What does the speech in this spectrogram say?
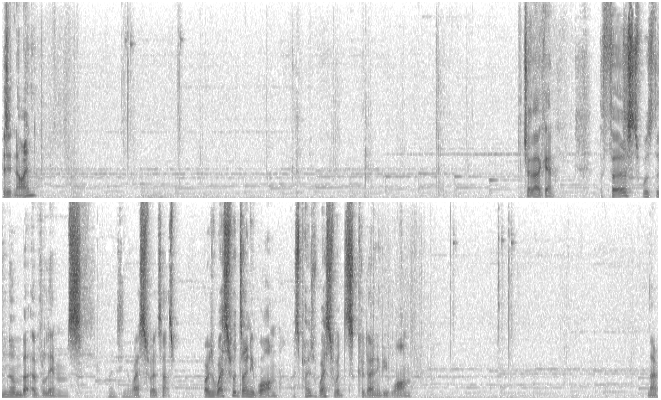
Is it nine? Check that again. The first was the number of limbs. Westwards, that's... Whereas westwards only one. I suppose westwards could only be one. No.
